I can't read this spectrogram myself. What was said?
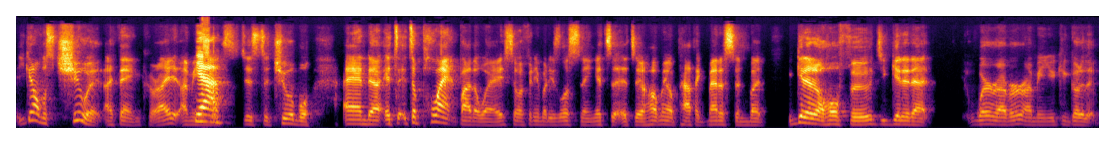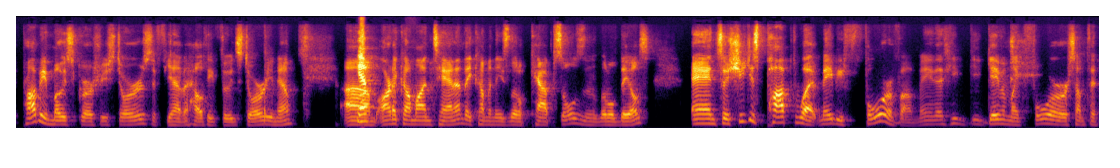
you can almost chew it, I think, right? I mean, yeah. it's just a chewable, and uh, it's it's a plant, by the way. So if anybody's listening, it's a, it's a homeopathic medicine, but you get it at Whole Foods, you get it at wherever. I mean, you can go to the, probably most grocery stores if you have a healthy food store, you know. Um, yep. Arnica Montana, they come in these little capsules and little deals. And so she just popped what, maybe four of them. Maybe he, he gave him like four or something.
